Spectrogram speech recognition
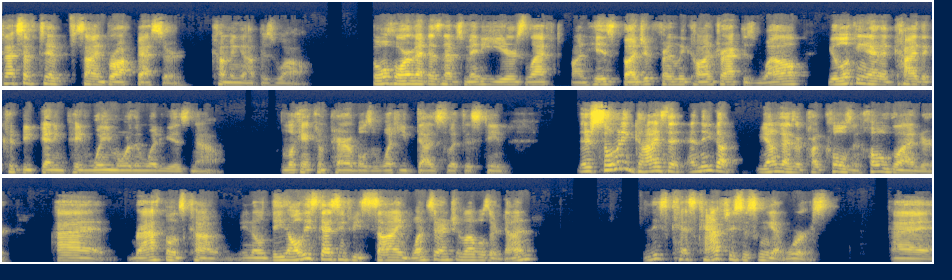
Canucks have to sign Brock Boeser coming up as well. Bo Horvat doesn't have as many years left on his budget friendly contract as well you're looking at a guy that could be getting paid way more than what he is now. Looking at comparables of what he does with this team. There's so many guys that, and then you got young guys like Podkolzin and Hoglander, uh, Rathbone's come, you know, the, all these guys need to be signed once their entry levels are done. These cap space is going to get worse. Uh,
